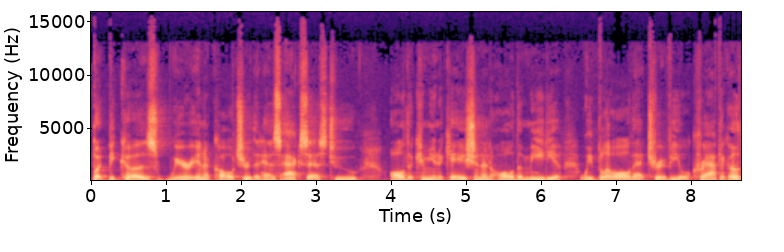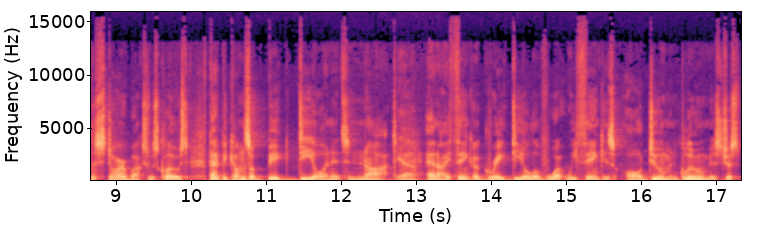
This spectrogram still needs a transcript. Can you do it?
But because we're in a culture that has access to all the communication and all the media, we blow all that trivial crap like, oh, the Starbucks was closed. That becomes a big deal, and it's not. Yeah. And I think a great deal of what we think is all doom and gloom is just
